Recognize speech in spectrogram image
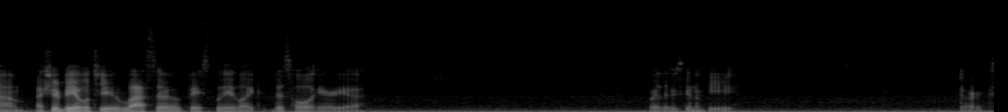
um, I should be able to lasso basically like this whole area where there's going to be darks.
